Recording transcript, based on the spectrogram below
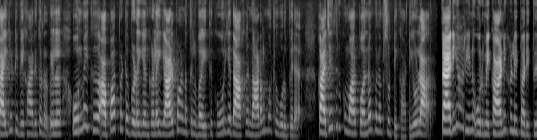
தையிட்டி விகாரி தொடர்பில் உண்மைக்கு அப்பாற்பட்ட விடயங்களை யாழ்ப்பாணத்தில் வைத்து கூறியதாக நாடாளுமன்ற உறுப்பினர் கஜேந்திரகுமார் பொன்னம்பலம் சுட்டிக்காட்டியுள்ளார். தனியாரின் உரிமை காணிகளை பறித்து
